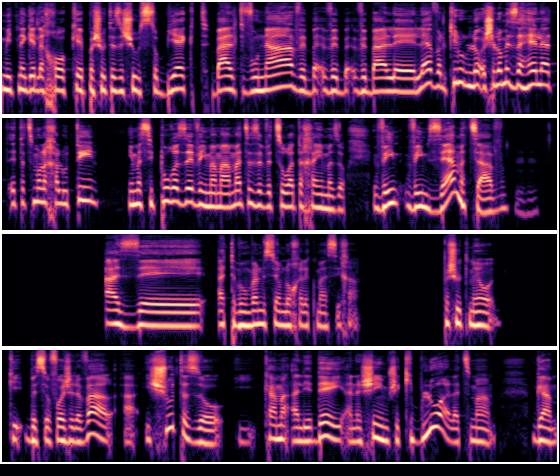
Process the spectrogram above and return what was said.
מתנגד לחוק כפשוט איזשהו סובייקט בעל תבונה ובעל אה, לב, אבל כאילו לא, שלא מזהה את עצמו לחלוטין עם הסיפור הזה ועם המאמץ הזה וצורת החיים הזו. ואם, ואם זה המצב, mm-hmm. אז uh, אתה במובן מסוים לא חלק מהשיחה. פשוט מאוד. כי בסופו של דבר, האישות הזו היא קמה על ידי אנשים שקיבלו על עצמם גם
